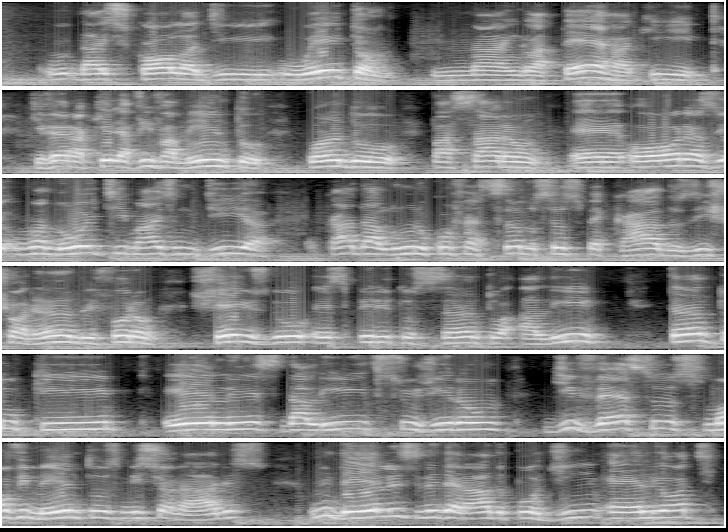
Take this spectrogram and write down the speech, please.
da escola de Weyton, na Inglaterra, que tiveram aquele avivamento quando passaram é, horas, uma noite e mais um dia cada aluno confessando seus pecados e chorando, e foram cheios do Espírito Santo ali, tanto que eles dali surgiram diversos movimentos missionários. Um deles, liderado por Jim Elliot,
